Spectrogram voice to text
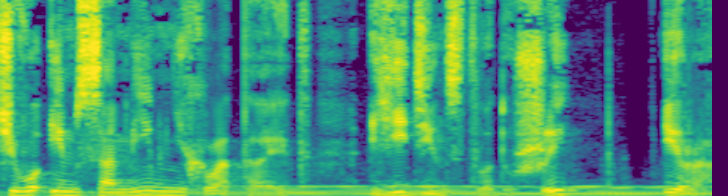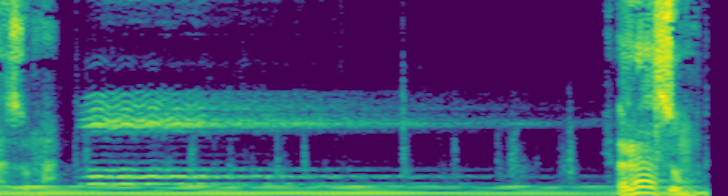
чего им самим не хватает – единство души и разума. Разум,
